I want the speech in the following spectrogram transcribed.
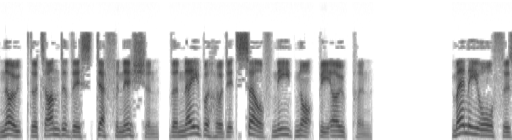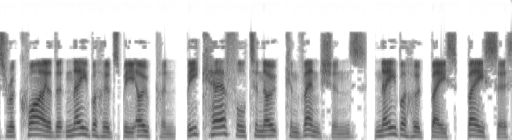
Note that under this definition, the neighborhood itself need not be open. Many authors require that neighborhoods be open. Be careful to note conventions. Neighborhood base basis.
